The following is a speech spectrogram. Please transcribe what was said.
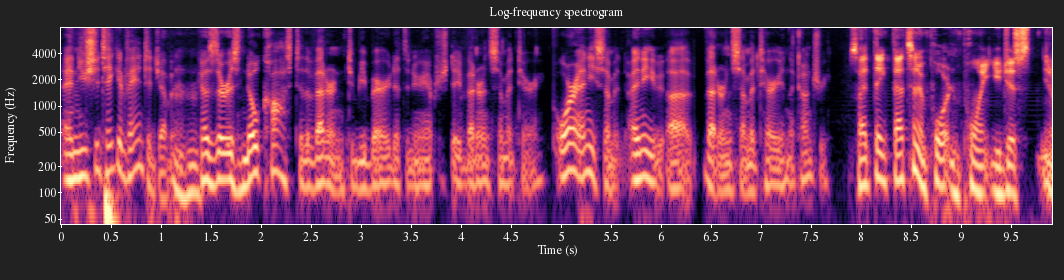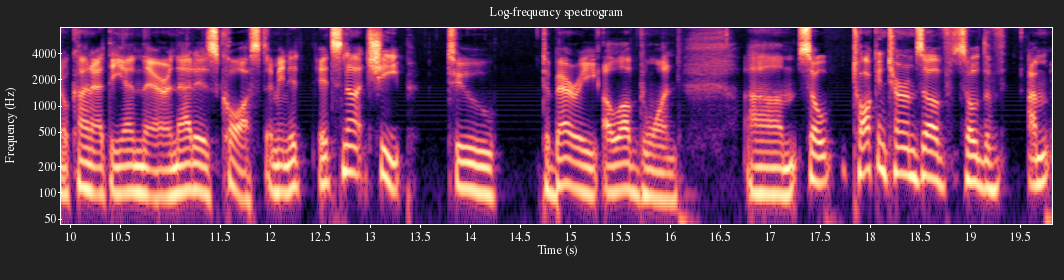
and you should take advantage of it mm-hmm. because there is no cost to the veteran to be buried at the New Hampshire State Veterans Cemetery or any cemetery, any uh, veteran cemetery in the country. So I think that's an important point you just you know kind of at the end there, and that is cost. I mean, it it's not cheap to to bury a loved one. Um, so talk in terms of so the I'm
